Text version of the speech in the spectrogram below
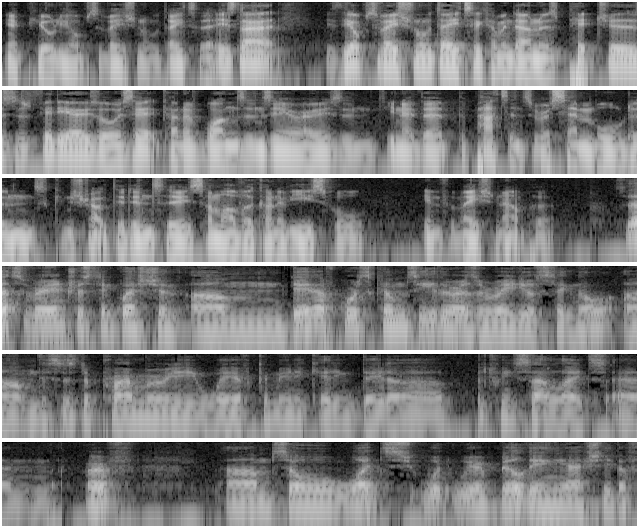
you know, purely observational data. Is that is the observational data coming down as pictures, as videos, or is it kind of ones and zeros, and you know the the patterns are assembled and constructed into some other kind of useful information output? So that's a very interesting question. Um, data, of course, comes either as a radio signal. Um, this is the primary way of communicating data between satellites and Earth. Um, so what what we're building, actually, the,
